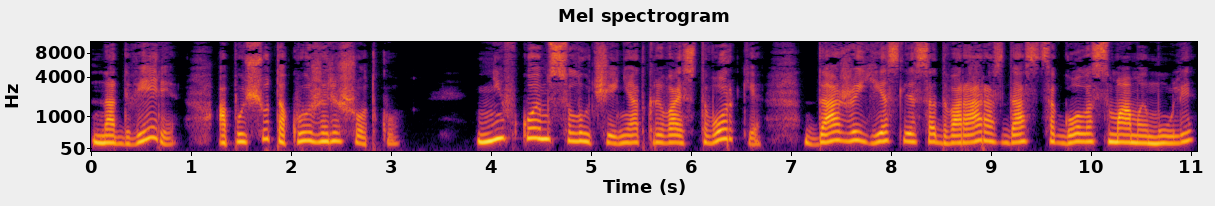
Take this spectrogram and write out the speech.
На двери опущу такую же решетку. Ни в коем случае не открывай створки, даже если со двора раздастся голос мамы Мули,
